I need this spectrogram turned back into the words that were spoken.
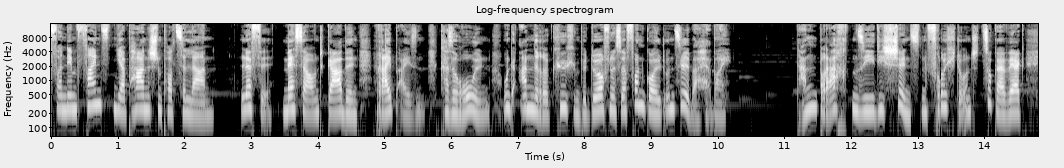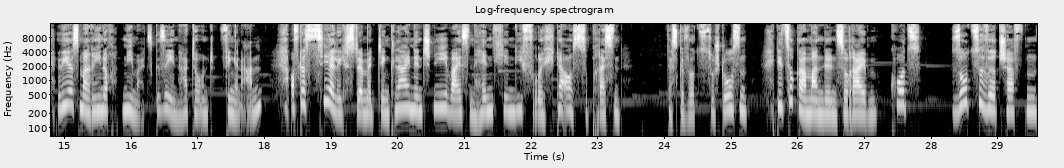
von dem feinsten japanischen Porzellan, Löffel, Messer und Gabeln, Reibeisen, Kasserolen und andere Küchenbedürfnisse von Gold und Silber herbei. Dann brachten sie die schönsten Früchte und Zuckerwerk, wie es Marie noch niemals gesehen hatte, und fingen an, auf das zierlichste mit den kleinen schneeweißen Händchen die Früchte auszupressen, das Gewürz zu stoßen, die Zuckermandeln zu reiben, kurz so zu wirtschaften,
